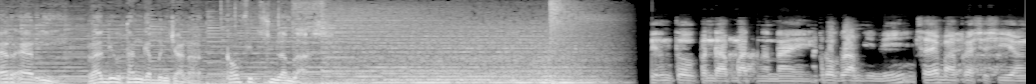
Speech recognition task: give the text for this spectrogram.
RRI Radio Tangga Bencana COVID-19. Untuk pendapat mengenai program ini, saya mengapresiasi yang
